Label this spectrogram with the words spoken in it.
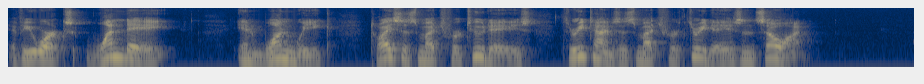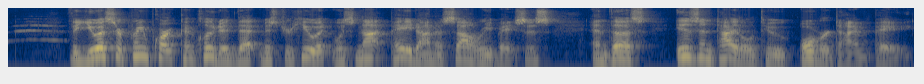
if he works one day in one week, twice as much for two days, three times as much for three days, and so on. The U.S. Supreme Court concluded that Mr. Hewitt was not paid on a salary basis and thus is entitled to overtime pay.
